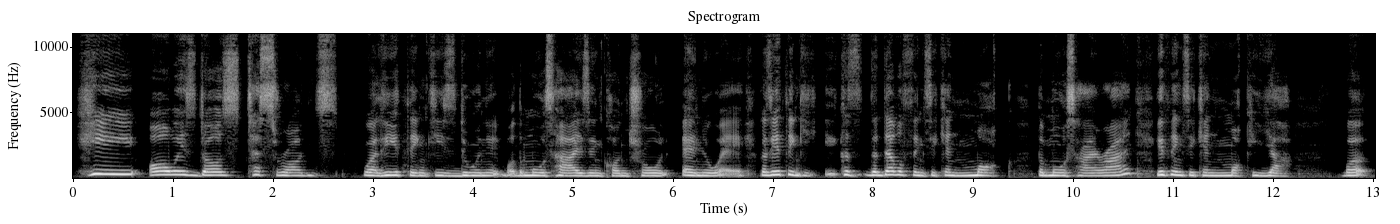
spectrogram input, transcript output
he always does test runs. Well, he thinks he's doing it, but the Most High is in control anyway. Because he think because the devil thinks he can mock the Most High, right? He thinks he can mock Yah, but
